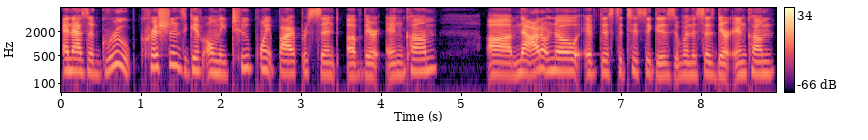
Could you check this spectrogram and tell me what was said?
And as a group, Christians give only 2.5% of their income. Um, now, I don't know if this statistic is when it says their income,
